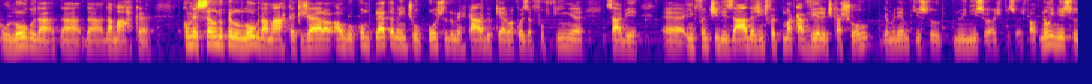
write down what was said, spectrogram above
o logo da, da, da, da marca, começando pelo logo da marca, que já era algo completamente oposto do mercado, que era uma coisa fofinha, sabe, é, infantilizada. A gente foi para uma caveira de cachorro. Eu me lembro que isso, no início, as pessoas falam, não início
